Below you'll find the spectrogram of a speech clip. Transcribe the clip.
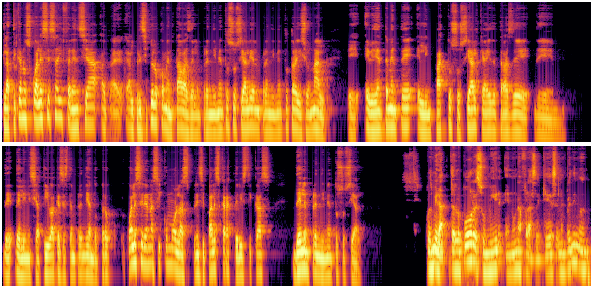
Platícanos cuál es esa diferencia, al principio lo comentabas, del emprendimiento social y el emprendimiento tradicional. Eh, evidentemente el impacto social que hay detrás de, de, la iniciativa que se está emprendiendo, pero ¿cuáles serían así como las principales características del emprendimiento social? Pues mira, te lo puedo resumir en una frase que es el emprendimiento,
